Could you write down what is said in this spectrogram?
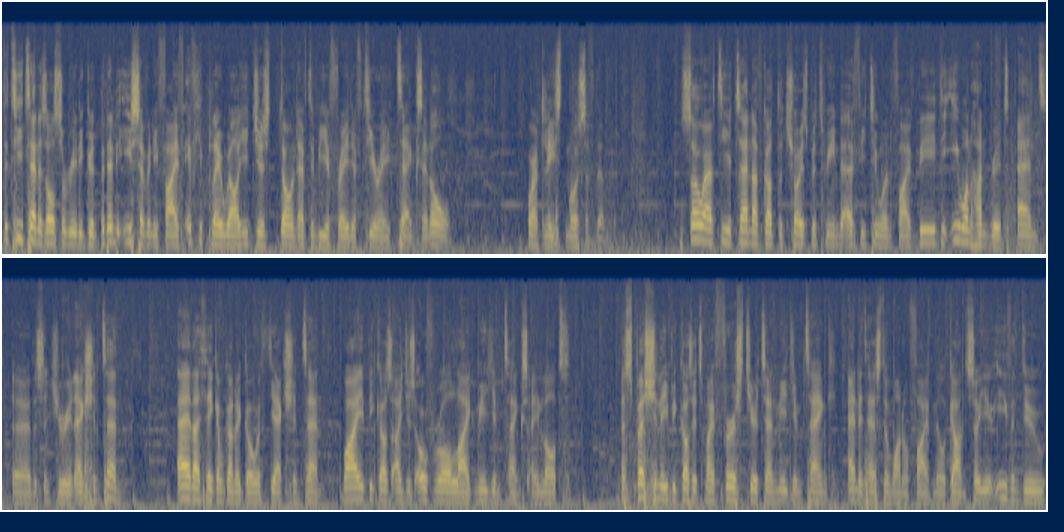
The T10 is also really good, but then the E75, if you play well, you just don't have to be afraid of tier 8 tanks at all. Or at least most of them. So I have tier 10, I've got the choice between the FV215b, the E100 and uh, the Centurion Action 10. And I think I'm gonna go with the Action 10. Why? Because I just overall like medium tanks a lot. Especially because it's my first tier 10 medium tank and it has the 105mm gun. So you even do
